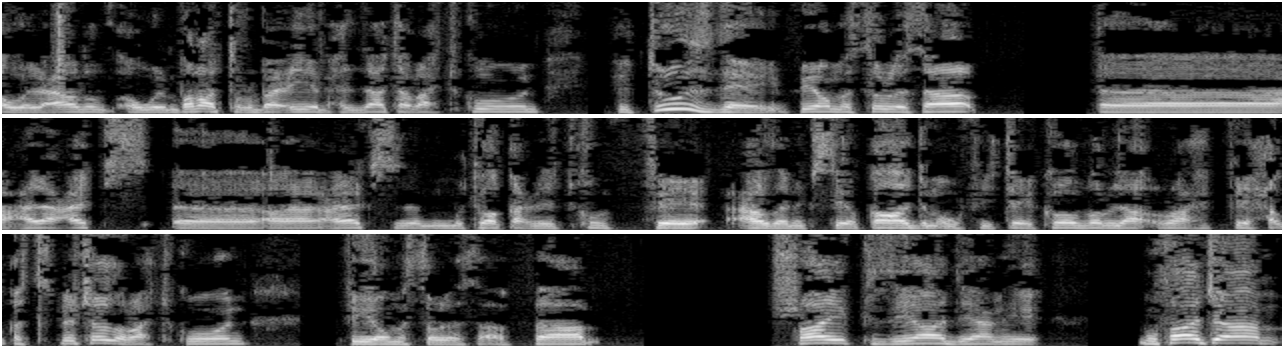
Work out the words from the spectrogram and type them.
أو العرض أو المباراة الرباعية بحد ذاتها راح تكون في Tuesday في يوم الثلاثاء. آه على عكس آه على عكس المتوقع إن تكون في عرض NXT القادم أو في TakeOver لا راح في حلقة special راح تكون في يوم الثلاثاء ف رايك زياد يعني مفاجأة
